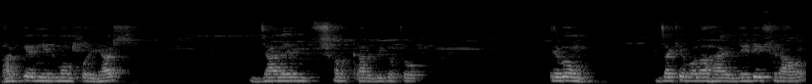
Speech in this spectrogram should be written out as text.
ভাগ্যের নির্মম পরিহাস জালেম সরকার বিগত এবং যাকে বলা হয় লেডি ফেরাউন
